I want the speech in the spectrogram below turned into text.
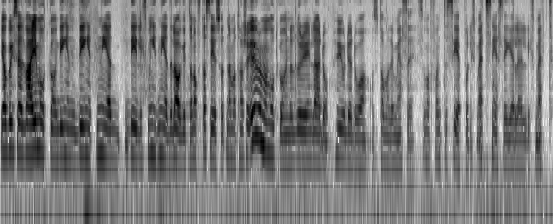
Jag brukar säga att varje motgång det är, ingen, det är, inget, ned, det är liksom inget nederlag utan oftast är det så att när man tar sig ur de här motgångarna då är det en lärdom. Hur gjorde jag då? Och så tar man det med sig. Så man får inte se på liksom ett snedsteg eller liksom ett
